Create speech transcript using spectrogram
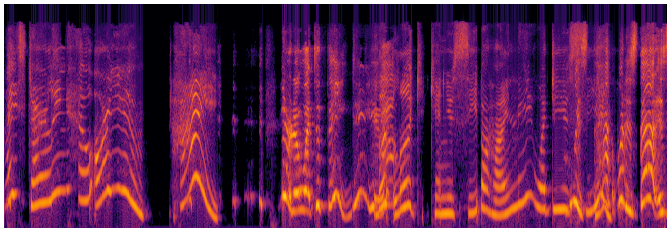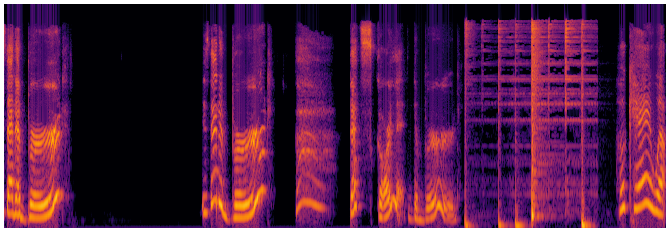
Hi starling. How are you? Hi. you don't know what to think, do you? Look, look, can you see behind me? What do you Who see? Is that? What is that? Is that a bird? Is that a bird? That's Scarlet, the bird. Okay, well,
